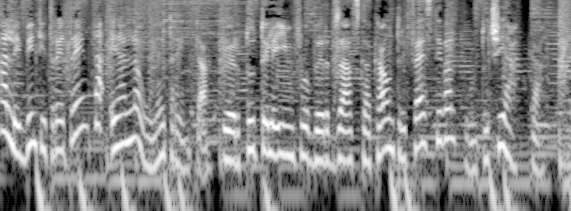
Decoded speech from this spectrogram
alle 23.30 e alla 1.30. Per tutte le info verzascacountryfestival.ch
